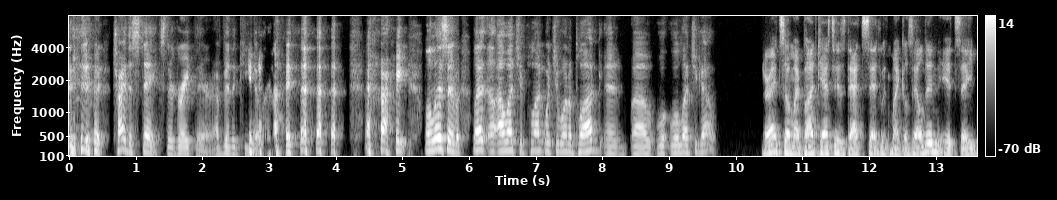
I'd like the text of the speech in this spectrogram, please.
Try the steaks; they're great there. I've been to Quito. All right. Well, listen. Let, I'll let you plug what you want to plug, and uh, we'll, we'll let you go. All right. So my podcast is That Said with Michael Zeldin. It's a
